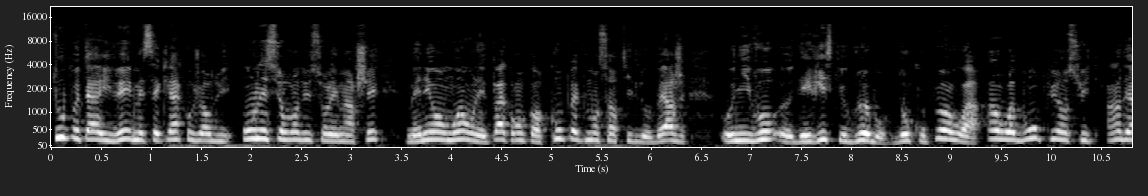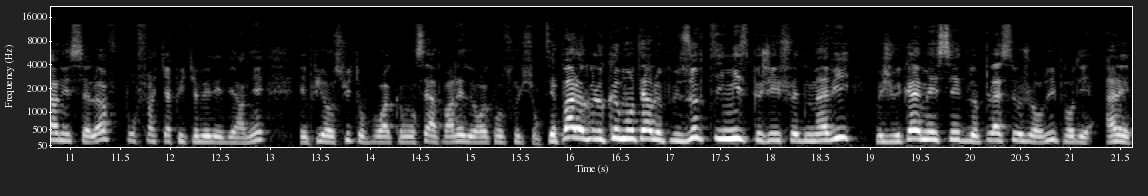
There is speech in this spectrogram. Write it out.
tout peut arriver, mais c'est clair qu'aujourd'hui, on est survendu sur les marchés, mais néanmoins, on n'est pas encore complètement sorti de l'auberge au niveau euh, des risques globaux. Donc, on peut avoir un rebond, puis ensuite un dernier sell-off pour faire capituler les derniers, et puis ensuite, on pourra commencer à parler de reconstruction. C'est pas le, le commentaire le plus optimiste que j'ai fait de ma vie, mais je vais quand même essayer de le placer aujourd'hui pour dire, allez,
